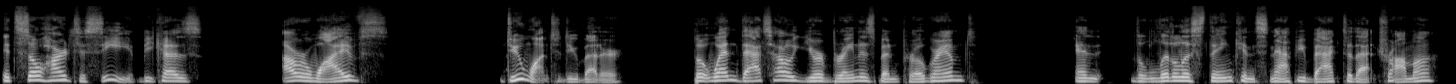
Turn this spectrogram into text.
it's so hard to see because our wives do want to do better but when that's how your brain has been programmed and the littlest thing can snap you back to that trauma,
